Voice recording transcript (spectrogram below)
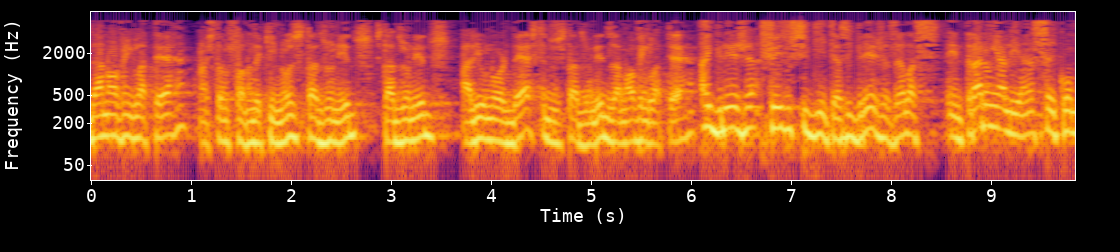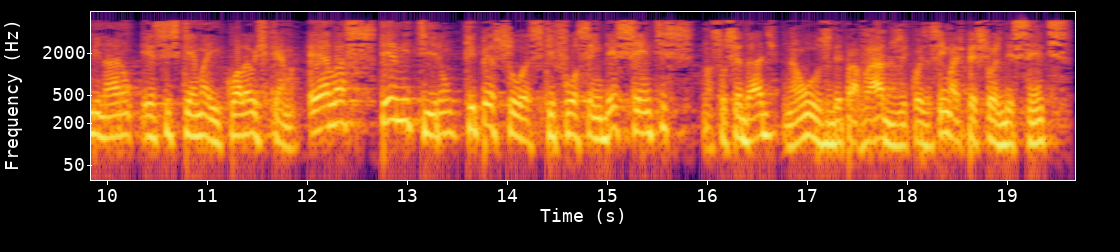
da Nova Inglaterra, nós estamos falando aqui nos Estados Unidos, Estados Unidos, ali o nordeste dos Estados Unidos, a Nova Inglaterra, a igreja fez o seguinte, as igrejas, elas entraram em aliança e combinaram esse esquema aí. Qual é o esquema? Elas permitiram que pessoas que fossem decentes na sociedade, não os depravados e coisas assim, mas pessoas decentes,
